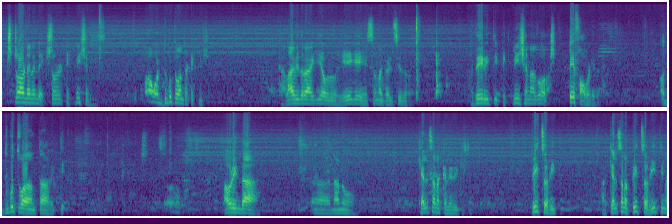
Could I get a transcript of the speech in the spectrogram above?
ಎಕ್ಸ್ಟ್ರಾಡ್ನರಿ ಅಂದರೆ ಎಕ್ಸ್ಟ್ರಾಡ್ನರಿ ಟೆಕ್ನಿಷಿಯನ್ ತುಂಬ ಅದ್ಭುತವಂಥ ಟೆಕ್ನಿಷಿಯನ್ ಕಲಾವಿದರಾಗಿ ಅವರು ಹೇಗೆ ಹೆಸರನ್ನ ಗಳಿಸಿದಾರೋ, ಅದೇ ರೀತಿ ಟೆಕ್ನಿಷಿಯನ್ ಆಗೋ ಅವ್ರು ಅಷ್ಟೇ ಫಾರ್ವರ್ಡ್ ಇದ್ದಾರೆ ಅದ್ಭುತವಾದಂಥ ವ್ಯಕ್ತಿ. ಸೊ ಅವರಿಂದ ನಾನು ಕೆಲಸನ ಕಲಿಯೋದಕ್ಕೆ ಇಷ್ಟ. ಪ್ರೀತಿಸೋ ರೀತಿ. ಅವ್ರ ಕೆಲಸನ ಪ್ರೀತಿಸೋ ರೀತಿನ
